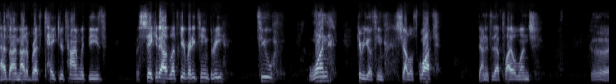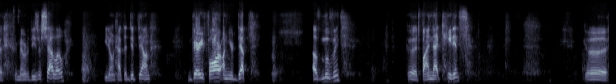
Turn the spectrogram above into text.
As I'm out of breath, take your time with these, but shake it out. Let's get ready, team. Three, two, one. Here we go, team. Shallow squat, down into that plyo lunge. Good. Remember, these are shallow. You don't have to dip down very far on your depth of movement. Good, find that cadence. Good.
